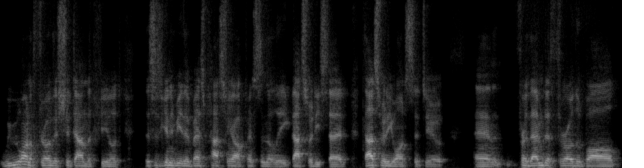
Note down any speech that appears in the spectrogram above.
We want to throw this shit down the field. This is gonna be the best passing offense in the league. That's what he said. That's what he wants to do. And for them to throw the ball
